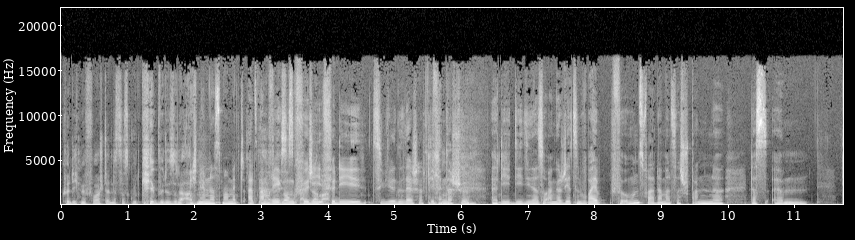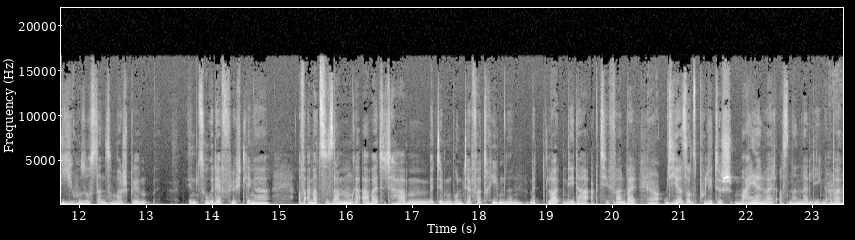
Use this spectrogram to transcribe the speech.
könnte ich mir vorstellen, dass das gut gehen würde, so eine Art. Ich nehme das mal mit als Anregung für, die, für die zivilgesellschaftlichen, das schön. Äh, die, die, die da so engagiert sind. Wobei für uns war damals das Spannende, dass ähm, die Jusos dann zum Beispiel im Zuge der Flüchtlinge auf einmal zusammengearbeitet haben mit dem Bund der Vertriebenen, mit Leuten, die da aktiv waren, weil ja. die ja sonst politisch meilenweit auseinander liegen. Ja. Aber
